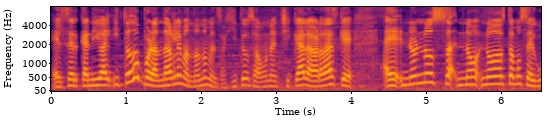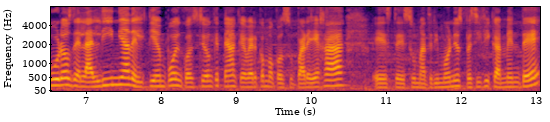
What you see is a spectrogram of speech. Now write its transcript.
el ser caníbal y todo por andarle mandando mensajitos a una chica. La verdad es que eh, no nos no, no estamos seguros de la línea del tiempo en cuestión que tenga que ver como con su pareja, este, su matrimonio específicamente.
